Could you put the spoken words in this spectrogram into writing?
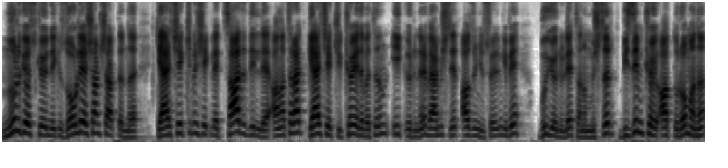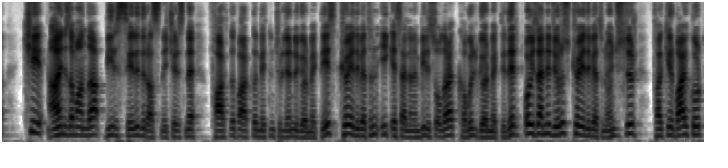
Nurgöz köyündeki zorlu yaşam şartlarını gerçekçi bir şekilde sade dille anlatarak gerçekçi köy edebiyatının ilk ürünleri vermiştir. Az önce söylediğim gibi bu yönüyle tanınmıştır. Bizim Köy adlı romanı ki aynı zamanda bir seridir aslında içerisinde farklı farklı metin türlerini de görmekteyiz. Köy edebiyatının ilk eserlerinden birisi olarak kabul görmektedir. O yüzden ne diyoruz? Köy edebiyatının öncüsüdür. Fakir Baykurt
